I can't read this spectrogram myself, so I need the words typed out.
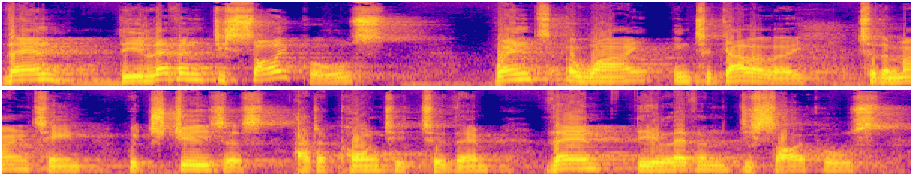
Then the eleven disciples went away into Galilee to the mountain which Jesus had appointed to them. Then the eleven disciples.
